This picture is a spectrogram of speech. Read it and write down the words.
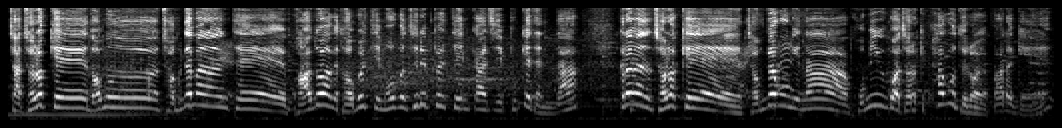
자, 저렇게 너무 정대만한테 과도하게 더블팀 혹은 트리플팀까지 붙게 된다? 그러면 저렇게 정병욱이나 고민구가 저렇게 파고들어요, 빠르게.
